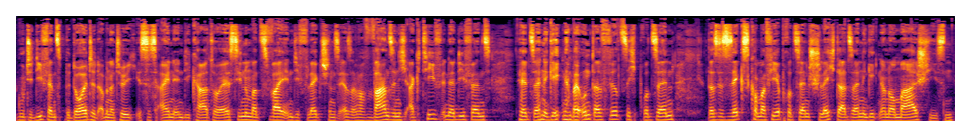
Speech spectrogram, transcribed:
gute Defense bedeutet, aber natürlich ist es ein Indikator. Er ist die Nummer zwei in Deflections. Er ist einfach wahnsinnig aktiv in der Defense, hält seine Gegner bei unter 40 Prozent. Das ist 6,4 Prozent schlechter als seine Gegner normal schießen.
